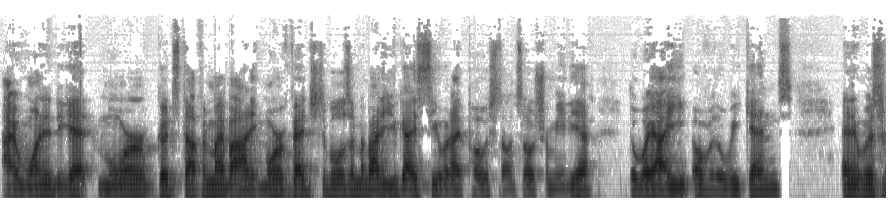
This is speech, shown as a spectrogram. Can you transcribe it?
I wanted to get more good stuff in my body, more vegetables in my body. You guys see what I post on social media, the way I eat over the weekends. And it was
